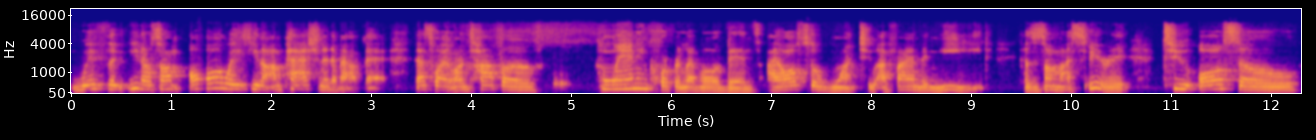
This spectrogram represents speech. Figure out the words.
with the, you know, so I'm always, you know, I'm passionate about that. That's why on top of planning corporate level events, I also want to, I find the need because it's on my spirit to also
